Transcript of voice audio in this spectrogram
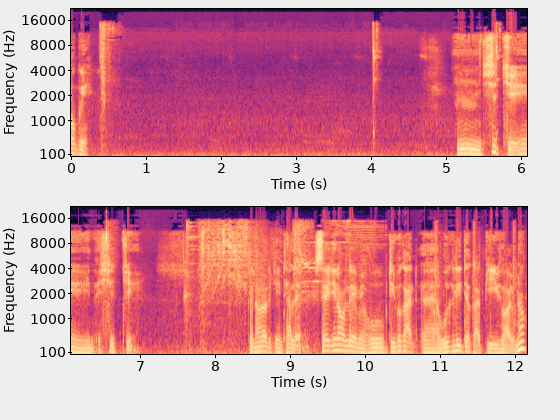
Okay อืมရှစ်ကျင်းရှစ်ကျင်းကျွန်တော်တို့ဒီချိန်ထက်လဲ10ကျင်းတော့လှည့်မယ်ဟိုဒီဘက်ကအဲ weekly တက်ကပြည်သွားပြီနော်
